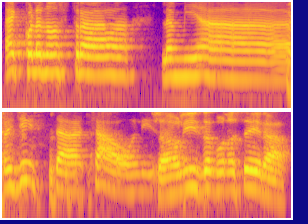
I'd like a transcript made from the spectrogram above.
ecco la nostra la mia regista, ciao Lisa. Ciao Lisa, buonasera.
